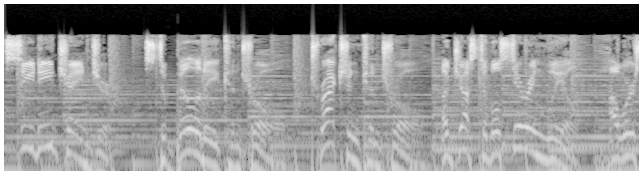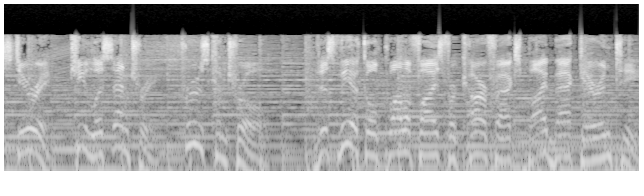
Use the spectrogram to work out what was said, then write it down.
CD changer, stability control, traction control, adjustable steering wheel, power steering, keyless entry, cruise control. This vehicle qualifies for Carfax buyback guarantee.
